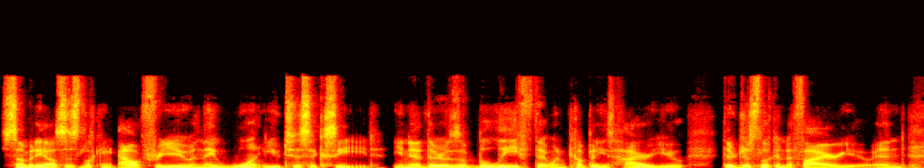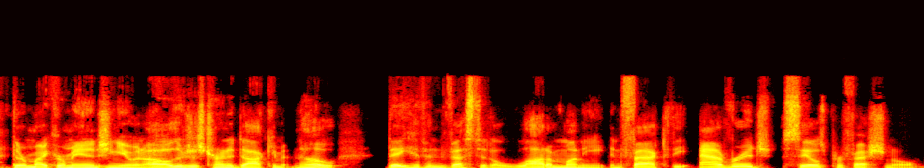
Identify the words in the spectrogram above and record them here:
somebody else is looking out for you and they want you to succeed. You know, there's a belief that when companies hire you, they're just looking to fire you and they're micromanaging you and oh, they're just trying to document. No, they have invested a lot of money. In fact, the average sales professional,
